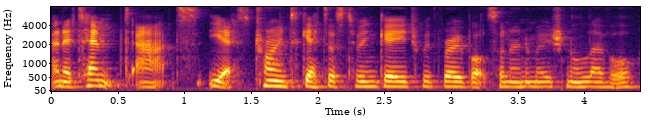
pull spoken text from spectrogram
an attempt at yes, trying to get us to engage with robots on an emotional level,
